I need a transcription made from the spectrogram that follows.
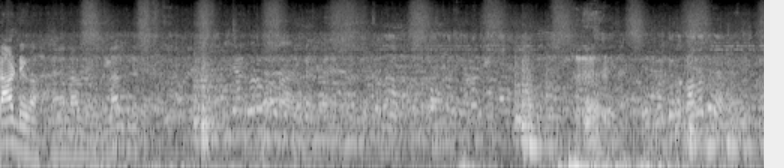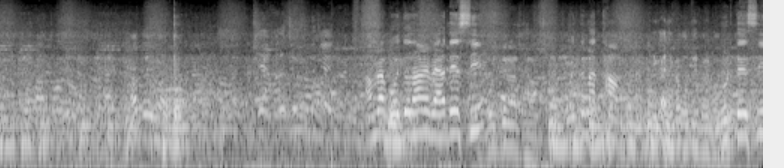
লাল ডেগা। হ্যাঁ লাল ডেগা। লাল ঠিক আছে আমরা বৈদ্যধামে বেড়াতে এসেছি। বৈদ্যনাথ ধাম। বৈদ্যনাথ ধাম। ঠিক আছে এটা হতেই পারে ঘুরতে এসেছি।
